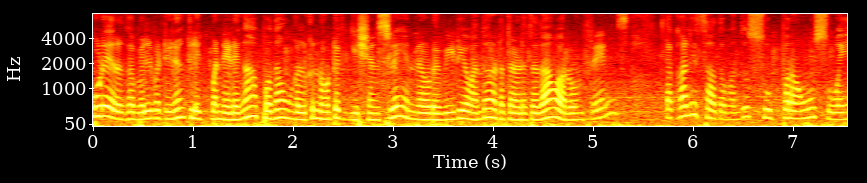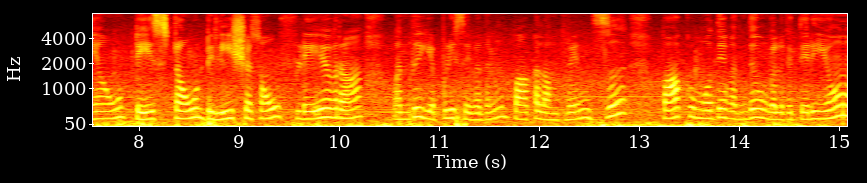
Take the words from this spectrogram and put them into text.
கூட இருக்க பெல் பட்டினும் கிளிக் பண்ணிவிடுங்க அப்போ தான் உங்களுக்கு நோட்டிஃபிகேஷன்ஸில் என்னோடய வீடியோ வந்து அடுத்தடுத்து வரும் ஃப்ரெண்ட்ஸ் தக்காளி சாதம் வந்து சூப்பராகவும் சுவையாகவும் டேஸ்ட்டாகவும் டெலிஷியஸாகவும் ஃப்ளேவராக வந்து எப்படி செய்வதுன்னு பார்க்கலாம் ஃப்ரெண்ட்ஸு பார்க்கும்போதே வந்து உங்களுக்கு தெரியும்.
